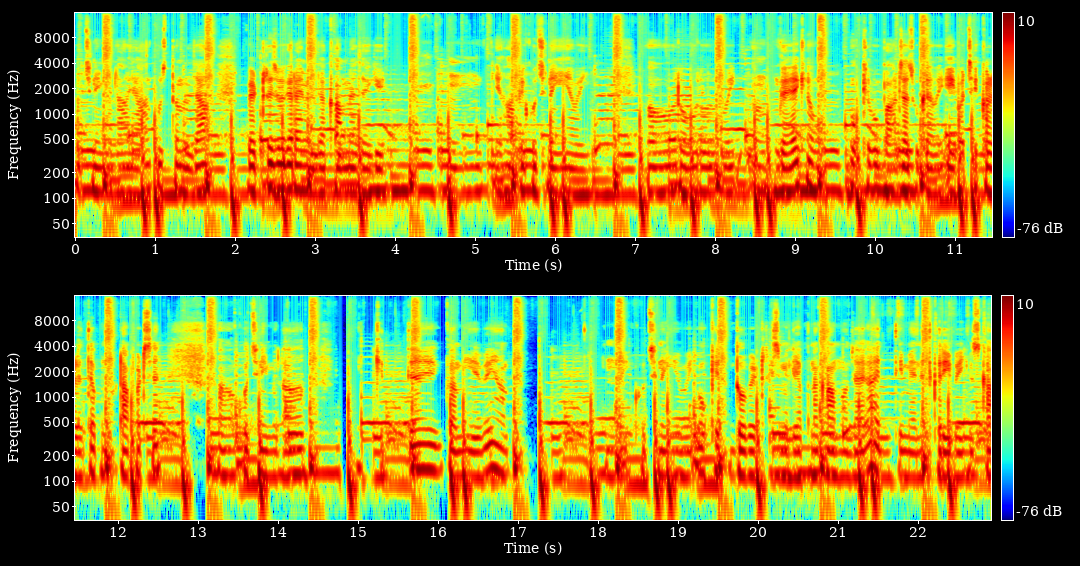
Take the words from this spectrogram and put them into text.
कुछ नहीं मिला यार कुछ तो मिल जा। बैटरीज वगैरह मिल जा काम में आ जाएगी यहाँ पे कुछ नहीं है भाई। और और और भाई गया क्या वो? ओके वो बाहर जा चुका है भाई। एक बार चेक कर लेते हैं अपन फटाफट से। आ, कुछ नहीं मिला। कितने कमी है दो बैटरीज मिली, अपना काम हो जाएगा। इतनी मेहनत करी भाई उसका।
